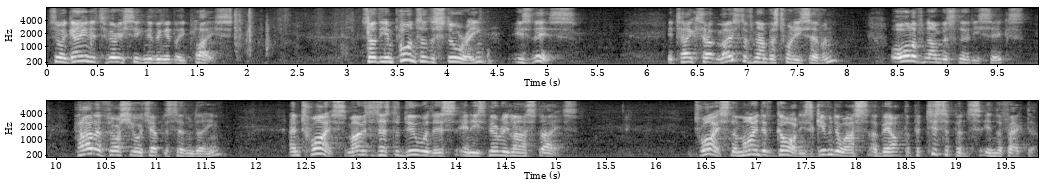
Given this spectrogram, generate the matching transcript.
So again, it's very significantly placed. So the importance of the story is this. It takes up most of Numbers 27, all of Numbers 36, part of Joshua chapter 17, and twice Moses has to deal with this in his very last days. Twice the mind of God is given to us about the participants in the factor.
